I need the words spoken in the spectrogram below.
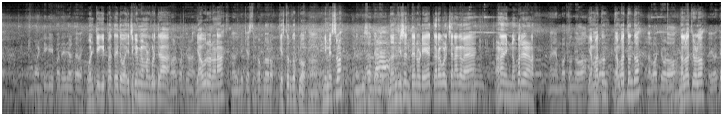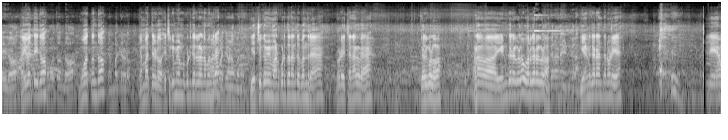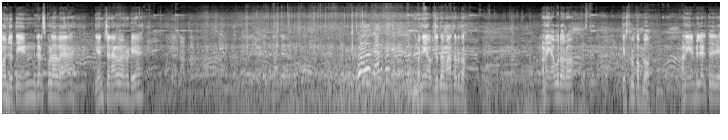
ಒಂಟಿಗೆ ಇಪ್ಪತ್ತೈದು ಹೇಳ್ತೇವೆ. ಒಂಟಿಗೆ ಇಪ್ಪತ್ತೈದು. ಹೆಚ್ಚು ಕಮ್ಮಿ ಮಾಡ್ಕೊಡ್ತೀರಾ? ಯಾವ ಅಣ್ಣ? ಇಲ್ಲಿ ಕೆಸರು ಕೊಪ್ಪಳವರು ಕೆಸ್ತೂರ್ ಕೊಪ್ಲು. ನಿಮ್ಮ ಹೆಸರು? ನಂದೀಶ್ ಅಂತ ಹೇಳಿ ನಂದೀಶ್ ಅಂತ ನೋಡಿ ಕರಗಳು ಚೆನ್ನಾಗವೆ. ಅಣ್ಣ ನಿಮ್ಮ ನಂಬರ್ ಹೇಳಣ್ಣ. ಅಣ್ಣ ಎಂಬತ್ತೊಂದು ಎಂಬತ್ತೊಂದು ಎಂಬತ್ತೊಂದು? ನಲವತ್ತೇಳು ನಲವತ್ತೇಳು? ಐವತ್ತೈದು ಐವತ್ತೈದು? ಮೂವತ್ತೊಂದು ಮೂವತ್ತೊಂದು? ಎಂಬತ್ತೆರಡು. ಎಂಬತ್ತೆರಡು. ಹೆಚ್ಚು ಕಮ್ಮಿ ಮಾಡ್ಕೊಡ್ತೀರಲ್ಲ ಅಣ್ಣ ಬಂದ್ರೆ? ಹೆಚ್ಚು ಕಮ್ಮಿ ಮಾಡ್ಕೊಡ್ತಾರಂತ ಬಂದ್ರೆ? ನೋಡಿ ಚೆನ್ನಾಗವೆ. ಕರುಗಳು. ಅಣ್ಣ ಹೆಣ್ಗರಗಳು ಹೊರಗರಗಳು? ಹೆಣ್ಗರ. ಅಂತ ನೋಡಿ. ಇಲ್ಲಿ ಒಂದ್ ಜೊತೆ ಹೆಣ್ಣು ಏನು ಏನ್ ಚೆನ್ನಾಗವೆ ನೋಡಿ. ಬನ್ನಿ ಅವ್ರ ಜೊತೆ ಮಾತಾಡ್ದ. ಅಣ್ಣ ಯಾವೂರವರು? ಕೆಸ್ರು ಕೊಪ್ಪಲು ಅಣ್ಣ ಏನು ಬೆಲೆ ಹೇಳ್ತಿದ್ರಿ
